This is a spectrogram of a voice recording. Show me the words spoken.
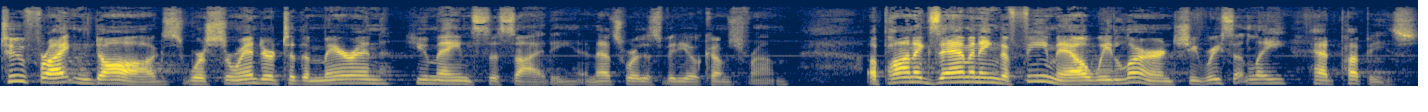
Two frightened dogs were surrendered to the Marin Humane Society, and that's where this video comes from. Upon examining the female, we learned she recently had puppies.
